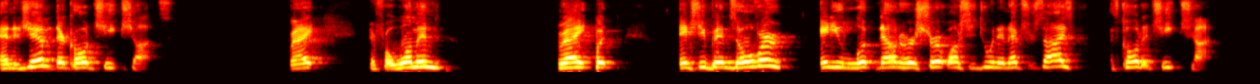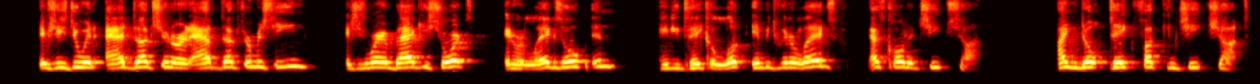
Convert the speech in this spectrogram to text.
and the gym, they're called cheap shots. Right? If a woman, right, but and she bends over and you look down her shirt while she's doing an exercise, it's called a cheap shot. If she's doing adduction or an abductor machine and she's wearing baggy shorts and her legs open and you take a look in between her legs, that's called a cheap shot. I don't take fucking cheap shots.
